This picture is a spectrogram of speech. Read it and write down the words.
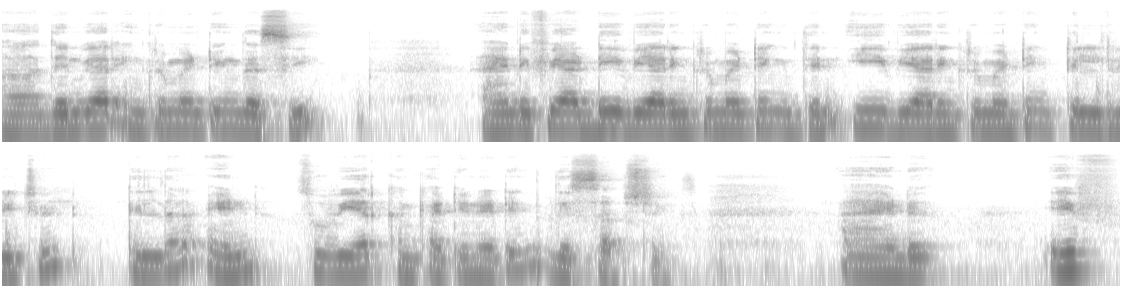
uh, then we are incrementing the c. And if we are d we are incrementing then e we are incrementing till reach it till the end. So we are concatenating these substrings. And if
